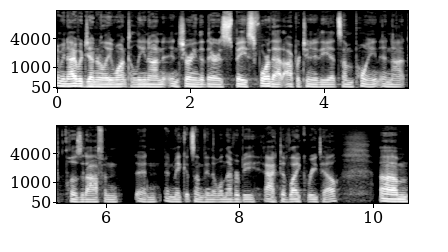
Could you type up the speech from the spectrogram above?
I mean, I would generally want to lean on ensuring that there is space for that opportunity at some point, and not close it off and and and make it something that will never be active like retail. Um,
